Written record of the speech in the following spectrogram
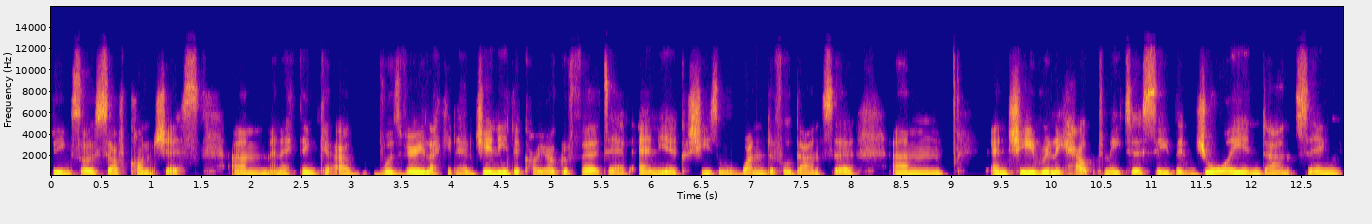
being so self-conscious. Um, and I think I was very lucky to have Jenny the choreographer to have Anya because she's a wonderful dancer. Um, and she really helped me to see the joy in dancing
